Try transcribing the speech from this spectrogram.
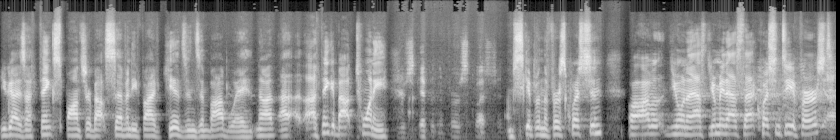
You guys, I think, sponsor about 75 kids in Zimbabwe. No, I, I, I think about 20. You're skipping the first question. I'm skipping the first question. Well, I, you want to ask? You want me to ask that question to you first? Yeah.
